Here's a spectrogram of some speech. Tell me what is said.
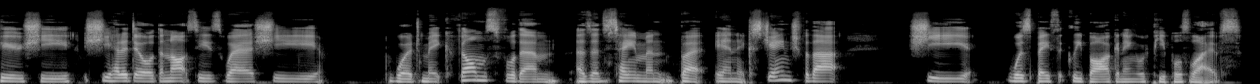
II, she she had a deal with the Nazis where she would make films for them as entertainment, but in exchange for that, she was basically bargaining with people's lives.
